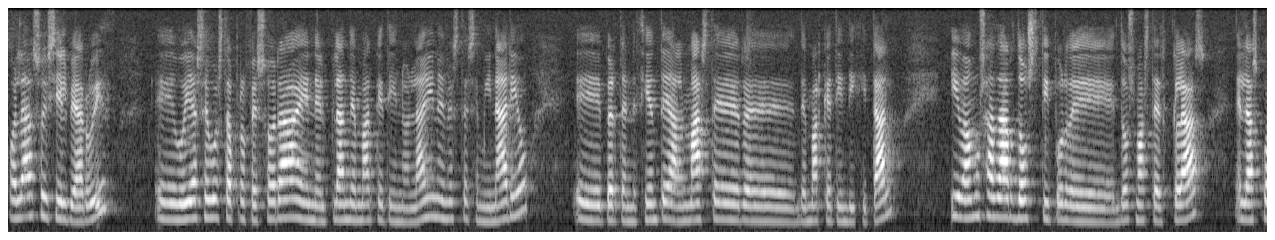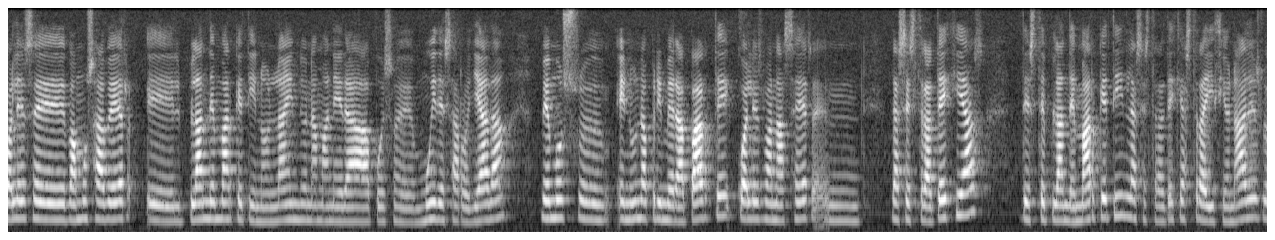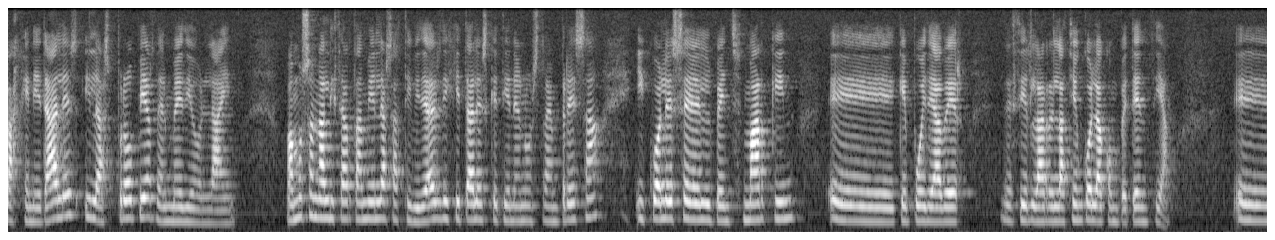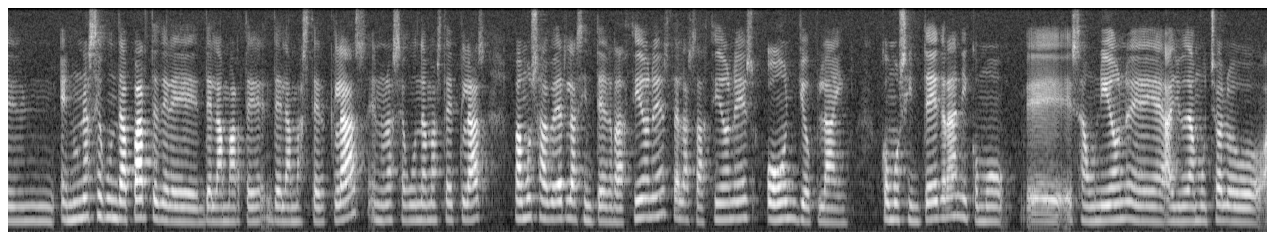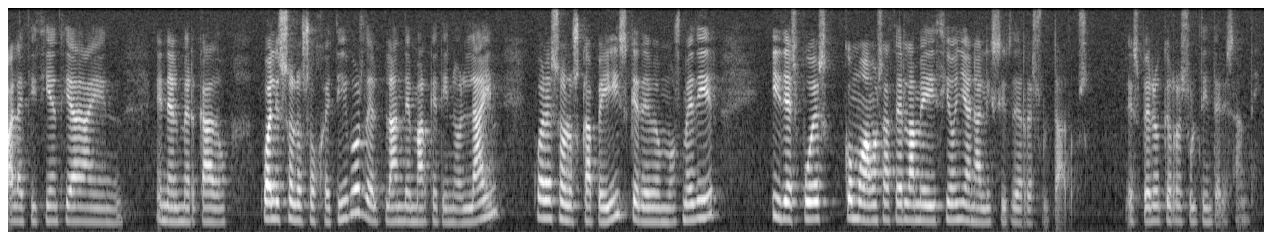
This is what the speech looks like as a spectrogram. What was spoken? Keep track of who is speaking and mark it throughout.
Speaker 1: Hola, soy Silvia Ruiz. Eh, voy a ser vuestra profesora en el plan de marketing online en este seminario eh, perteneciente al máster eh, de marketing digital y vamos a dar dos tipos de dos masterclass en las cuales vamos a ver el plan de marketing online de una manera pues, muy desarrollada. Vemos en una primera parte cuáles van a ser mm, las estrategias de este plan de marketing, las estrategias tradicionales, las generales y las propias del medio online. Vamos a analizar también las actividades digitales que tiene nuestra empresa y cuál es el benchmarking eh, que puede haber, es decir, la relación con la competencia. en una segunda parte de, la, masterclass, en una segunda masterclass, vamos a ver las integraciones de las acciones on y offline, cómo se integran y cómo eh, esa unión eh, ayuda mucho a, la eficiencia en, en el mercado. Cuáles son los objetivos del plan de marketing online, cuáles son los KPIs que debemos medir y después cómo vamos a hacer la medición y análisis de resultados. Espero que os resulte interesante.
